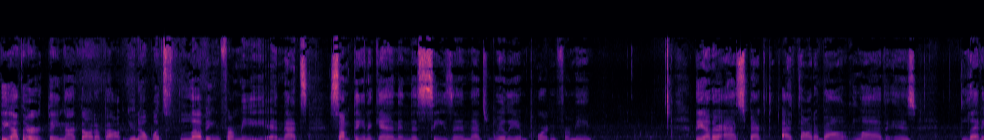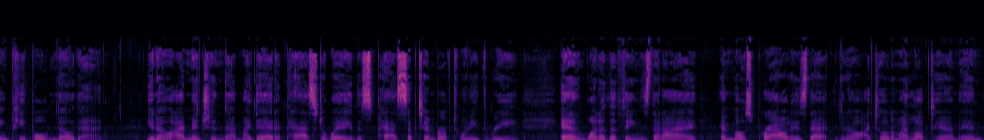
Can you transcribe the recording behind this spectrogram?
the other thing I thought about. You know, what's loving for me? And that's something, again, in this season that's really important for me. The other aspect I thought about love is letting people know that. You know, I mentioned that my dad had passed away this past September of 23. And one of the things that I am most proud is that, you know, I told him I loved him and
